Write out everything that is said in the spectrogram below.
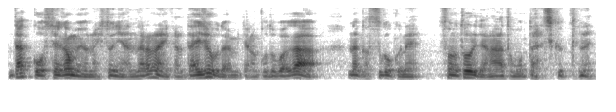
抱っこをせがむような人にはならないから大丈夫だよみたいな言葉がなんかすごくねその通りだなと思ったらしくってね。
